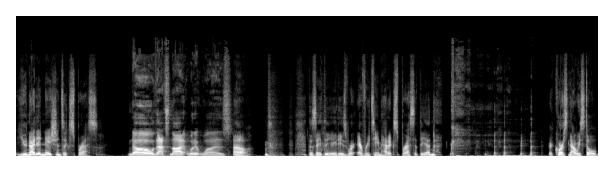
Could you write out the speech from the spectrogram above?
United Nations Express. No, that's not what it was. Oh. this ain't the 80s where every team had Express at the end. of course, now we still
